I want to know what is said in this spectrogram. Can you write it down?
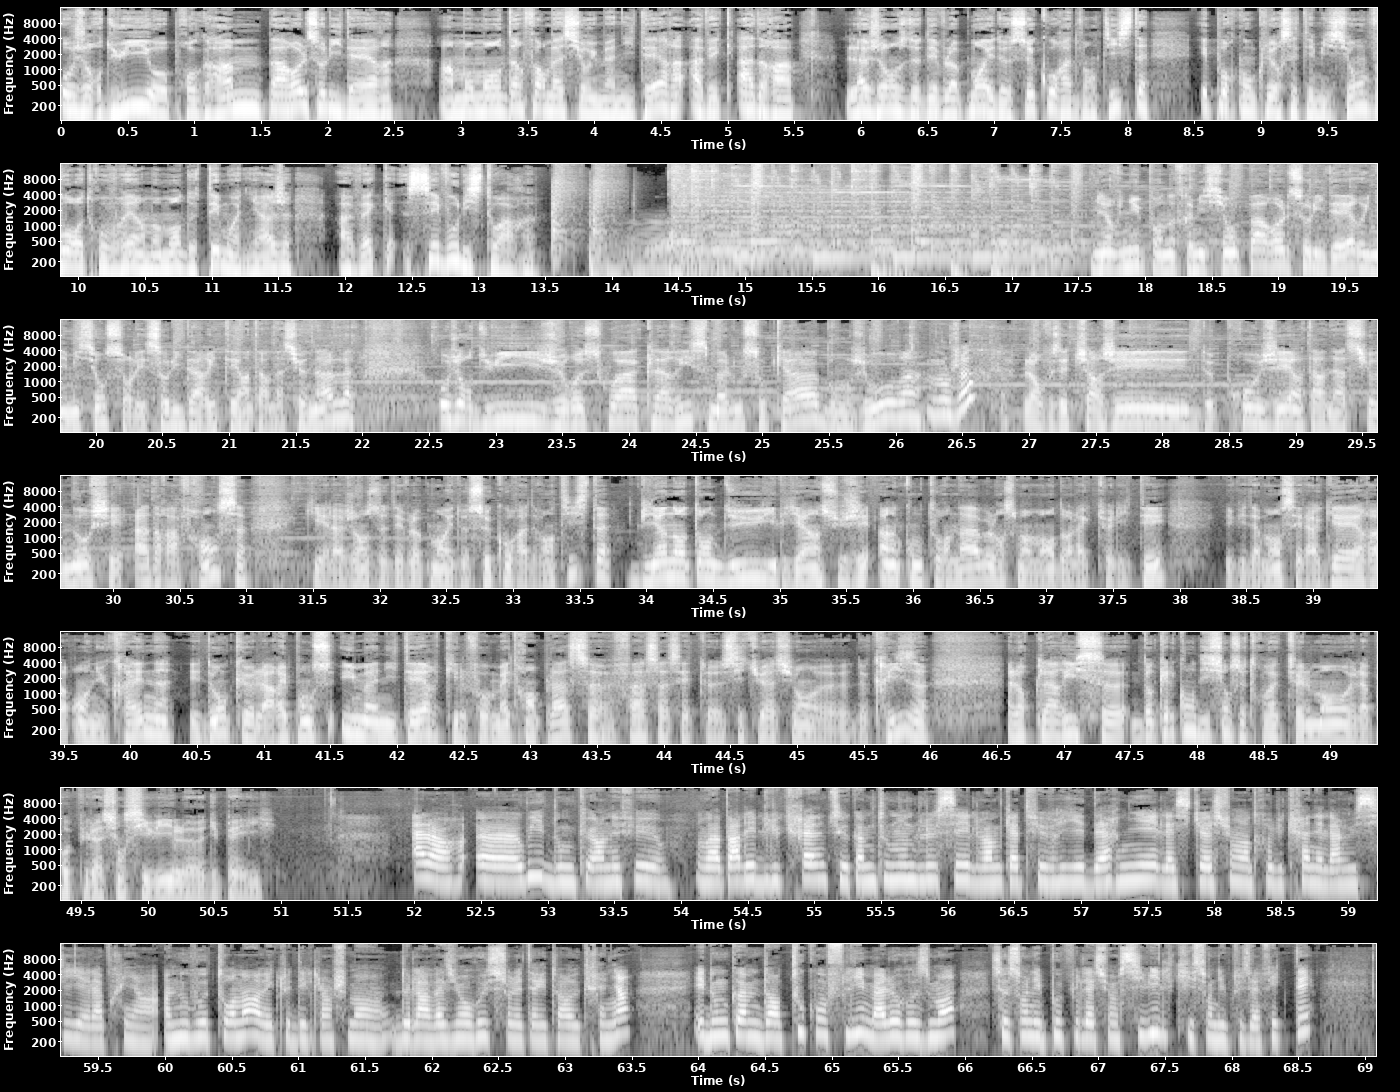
Aujourd'hui au programme Parole solidaire, un moment d'information humanitaire avec ADRA, l'agence de développement et de secours adventiste, et pour conclure cette émission, vous retrouverez un moment de témoignage avec C'est vous l'histoire. Bienvenue pour notre émission Parole solidaire, une émission sur les solidarités internationales. Aujourd'hui, je reçois Clarisse Maloussouka. Bonjour. Bonjour. Alors, vous êtes chargée de projets internationaux chez ADRA France, qui est l'agence de développement et de secours adventiste. Bien entendu, il y a un sujet incontournable en ce moment dans l'actualité. Évidemment, c'est la guerre en Ukraine et donc la réponse humanitaire qu'il faut mettre en place face à cette situation euh, de crise. Alors Clarisse, dans quelles conditions se trouve actuellement la population civile du pays? Alors, euh, oui, donc en effet, on va parler de l'Ukraine, parce que comme tout le monde le sait, le 24 février dernier, la situation entre l'Ukraine et la Russie, elle a pris un, un nouveau tournant avec le déclenchement de l'invasion russe sur le territoire ukrainien. Et donc, comme dans tout conflit, malheureusement, ce sont les populations civiles qui sont les plus affectées.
